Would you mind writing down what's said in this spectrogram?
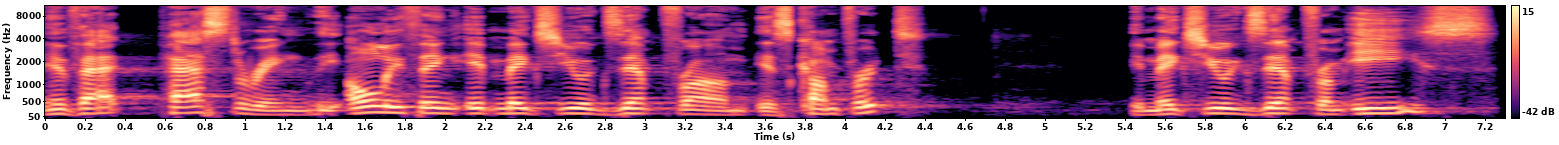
In fact, pastoring, the only thing it makes you exempt from is comfort, it makes you exempt from ease,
